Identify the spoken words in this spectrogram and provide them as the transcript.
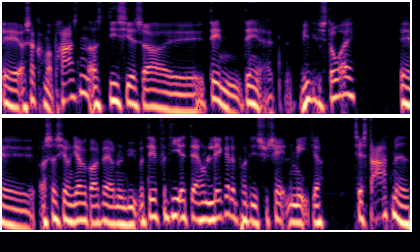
øh, og så kommer pressen, og de siger så, øh, det, er en, det er en vild historie, øh, og så siger hun, jeg vil godt være anonym. Og det er fordi, at da hun lægger det på de sociale medier, til at starte med,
